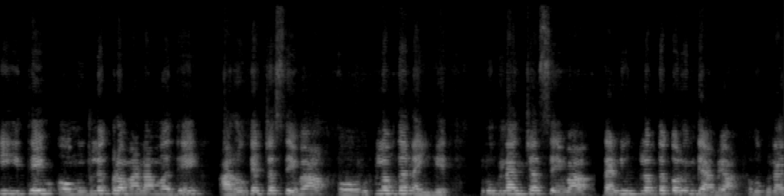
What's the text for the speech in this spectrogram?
की इथे मुबलक प्रमाणामध्ये आरोग्याच्या सेवा उपलब्ध नाही आहेत रुग्णांच्या सेवा त्यांनी उपलब्ध करून द्याव्या. रुग्णां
